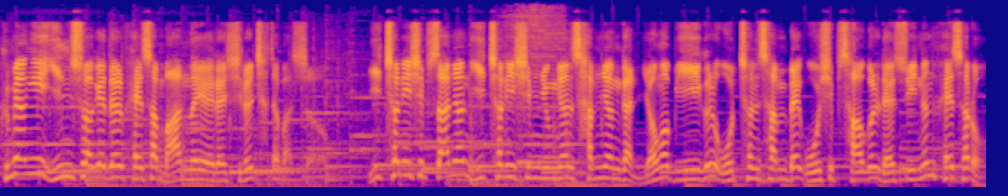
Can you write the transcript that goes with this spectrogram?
금양이 인수하게 될 회사 만레 LLC를 찾아봤어. 2024년, 2026년 3년간 영업이익을 5,354억을 낼 수 있는 회사로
